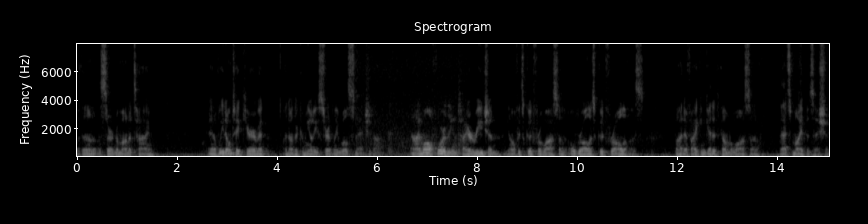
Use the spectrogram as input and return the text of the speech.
within a certain amount of time. And if we don't take care of it, another community certainly will snatch it up. And I'm all for the entire region. You know, if it's good for Wausau, overall it's good for all of us. But if I can get it to come to Wausau, that's my position,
